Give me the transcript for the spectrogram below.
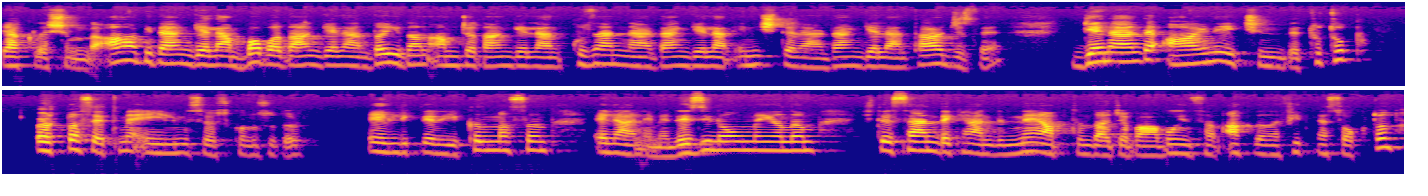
yaklaşımda abiden gelen, babadan gelen, dayıdan, amcadan gelen, kuzenlerden gelen, eniştelerden gelen tacizi genelde aile içinde tutup örtbas etme eğilimi söz konusudur. Evlilikleri yıkılmasın, el aleme rezil olmayalım, işte sen de kendin ne yaptın da acaba bu insan aklına fitne soktun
